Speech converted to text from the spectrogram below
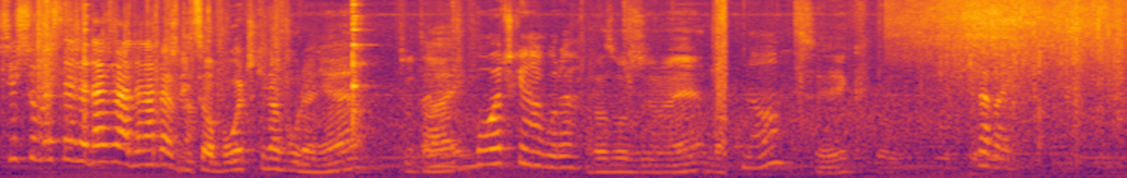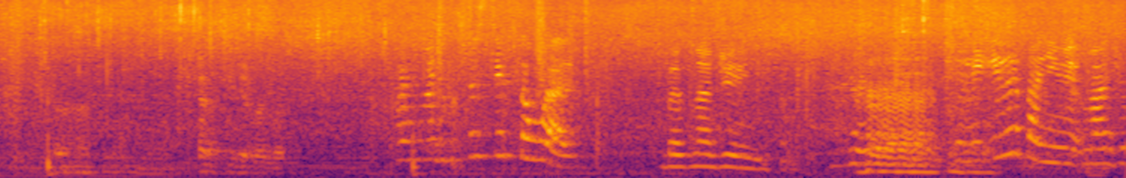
Krzysiu, myślę, że dasz radę na pewno. Czyli co, bułeczki na górę, nie? Tutaj Bułeczki na górę. rozłożymy. No, Cyk. dawaj. Pani Madziu, wszystkie chcą well. Beznadziejni są. Czyli ile Pani Madziu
